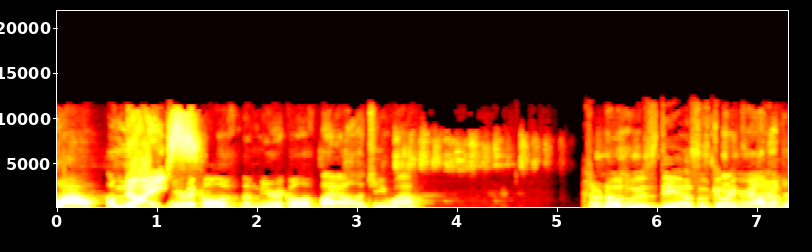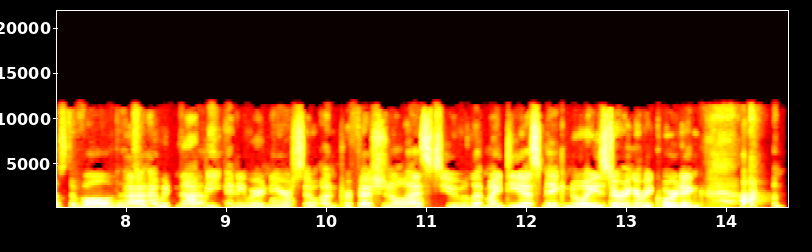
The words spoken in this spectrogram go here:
Wow, a Nice. miracle of the miracle of biology. Wow, I don't know whose DS is going right now. just evolved. Into, Uh, I would not yeah. be anywhere near Wow. so unprofessional as to let my DS make noise during a recording. Um,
